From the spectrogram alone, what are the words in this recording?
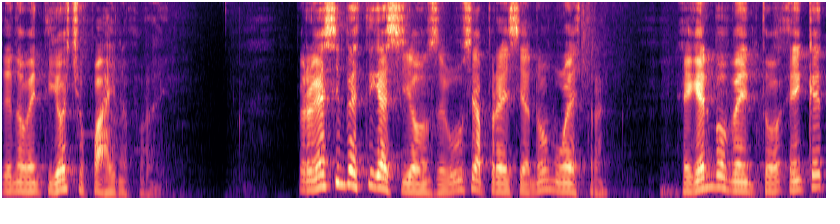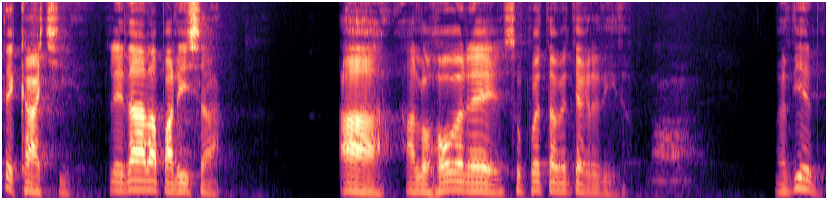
de 98 páginas por ahí. Pero en esa investigación, según se aprecia, no muestran en el momento en que Tecachi le da la paliza a, a los jóvenes supuestamente agredidos. ¿Me entiendes?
